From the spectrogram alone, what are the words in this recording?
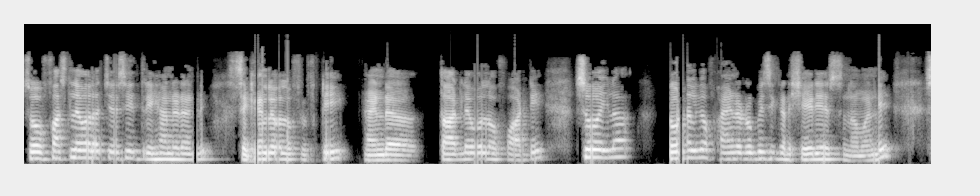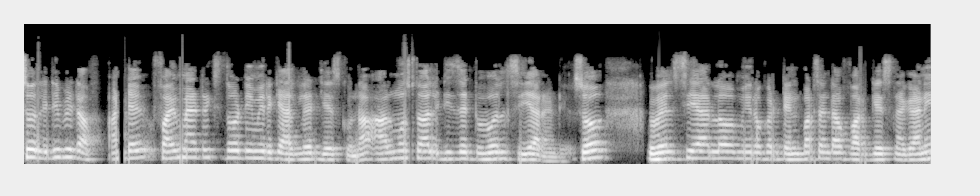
సో ఫస్ట్ లెవెల్ వచ్చేసి త్రీ హండ్రెడ్ అండి. Second level fifty and third level of forty so ఇలా టోటల్గా ఫైవ్ హండ్రెడ్ రూపీస్ ఇక్కడ షేర్ చేస్తున్నామండి. సో లిటిల్ బిట్ ఆఫ్ అంటే ఫైవ్ మ్యాట్రిక్స్ తోటి మీరు క్యాలిక్యులేట్ చేసుకున్న almost all it is a twelve CR అండి. సో ట్వెల్వ్ సిఆర్లో మీరు ఒక టెన్ పర్సెంట్ ఆఫ్ వర్క్ చేసినా కానీ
